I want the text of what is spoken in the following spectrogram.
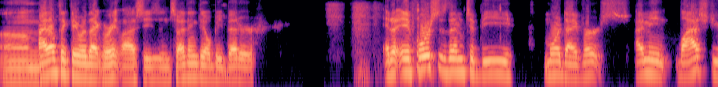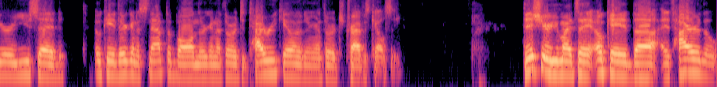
um I don't think they were that great last season, so I think they'll be better. It it forces them to be more diverse. I mean, last year you said, okay, they're going to snap the ball and they're going to throw it to Tyreek Hill and they're going to throw it to Travis Kelce. This year you might say, okay, the it's higher the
